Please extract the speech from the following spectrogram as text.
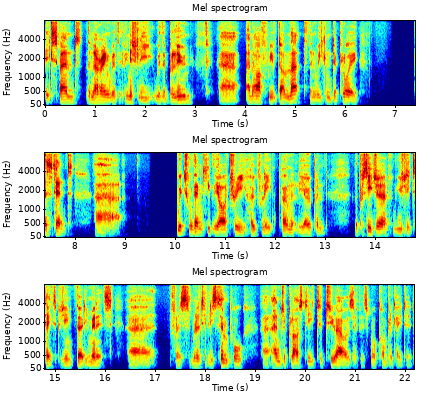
expand the narrowing with initially with a balloon uh, and after we've done that, then we can deploy a stent, uh, which will then keep the artery hopefully permanently open. The procedure usually takes between 30 minutes uh, for a relatively simple uh, angioplasty to two hours if it's more complicated.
